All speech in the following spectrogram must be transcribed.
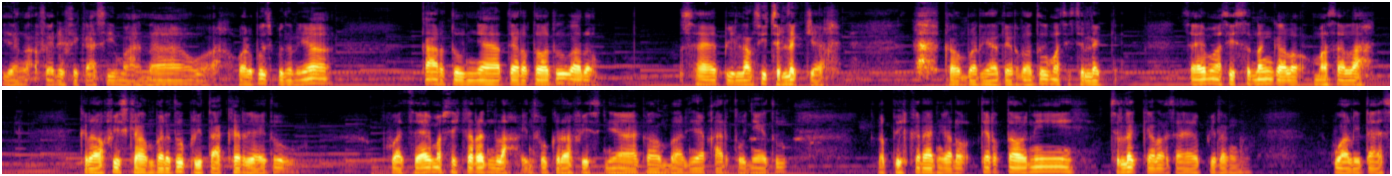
ya nggak verifikasi mana. Wah walaupun sebenarnya kartunya Terto itu kalau saya bilang sih jelek ya. Gambarnya Terto itu masih jelek. Saya masih seneng kalau masalah grafis gambar itu beritager ya itu buat saya masih keren lah infografisnya gambarnya kartunya itu lebih keren. Kalau Tirto ini jelek kalau saya bilang kualitas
